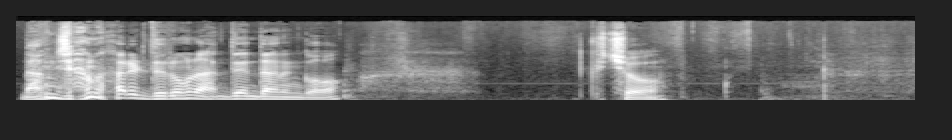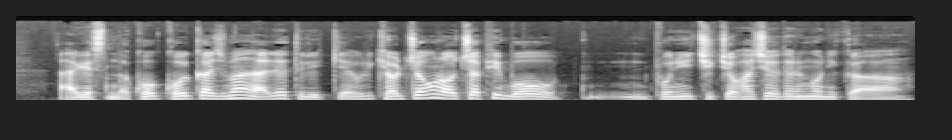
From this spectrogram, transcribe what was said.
남자 말을 들으면 안 된다는 거. 그쵸. 알겠습니다. 거, 거기까지만 알려드릴게요. 우리 결정은 어차피 뭐 본인이 직접 하셔야 되는 거니까.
